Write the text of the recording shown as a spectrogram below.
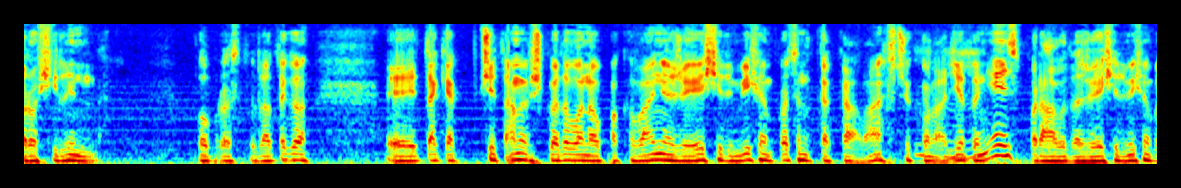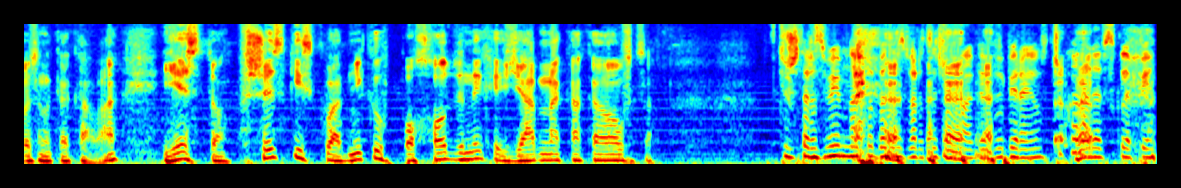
roślinne. Po prostu. Dlatego e, tak jak czytamy przykładowo na opakowaniu, że jest 70% kakała w czekoladzie, to nie jest prawda, że jest 70% kakała. Jest to wszystkich składników pochodnych ziarna kakaowca. Już teraz wiem, na co będę zwracać uwagę, wybierając czekoladę w sklepie.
